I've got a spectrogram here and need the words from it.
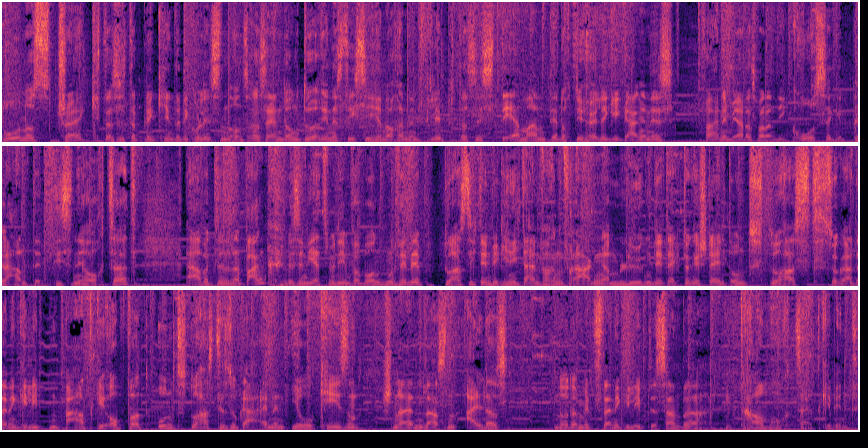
Bonustrack. Das ist der Blick hinter die Kulissen unserer Sendung. Du erinnerst dich sicher noch an den Philipp. Das ist der Mann, der durch die Hölle gegangen ist. Vor einem Jahr, das war dann die große geplante Disney-Hochzeit. Er arbeitet in der Bank. Wir sind jetzt mit ihm verbunden, Philipp. Du hast dich den wirklich nicht einfachen Fragen am Lügendetektor gestellt und du hast sogar deinen geliebten Bart geopfert und du hast dir sogar einen Irokesen schneiden lassen. All das nur damit deine geliebte Sandra die Traumhochzeit gewinnt.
